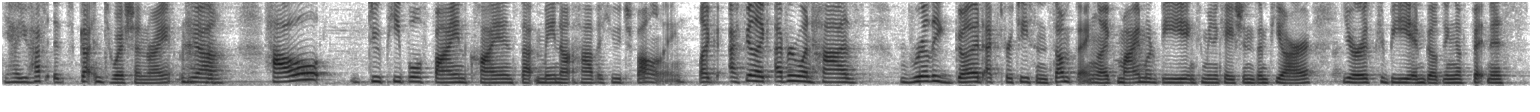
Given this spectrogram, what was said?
yeah you have it's gut intuition right Yeah. How do people find clients that may not have a huge following? Like, I feel like everyone has really good expertise in something. Like, mine would be in communications and PR, yours could be in building a fitness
